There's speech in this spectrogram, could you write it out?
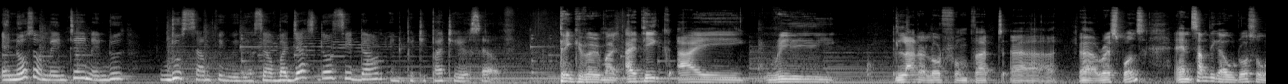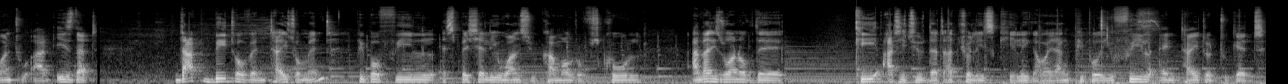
and also maintain and do do something with yourself. But just don't sit down and pity party yourself. Thank you very much. I think I really learned a lot from that uh, uh, response. And something I would also want to add is that that bit of entitlement people feel, especially once you come out of school, and that is one of the key attitude that actually is killing our young people. You feel entitled to get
